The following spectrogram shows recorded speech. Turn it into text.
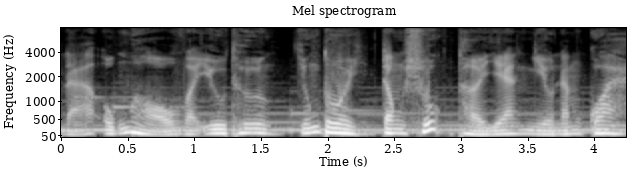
đã ủng hộ và yêu thương chúng tôi trong suốt thời gian nhiều năm qua.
